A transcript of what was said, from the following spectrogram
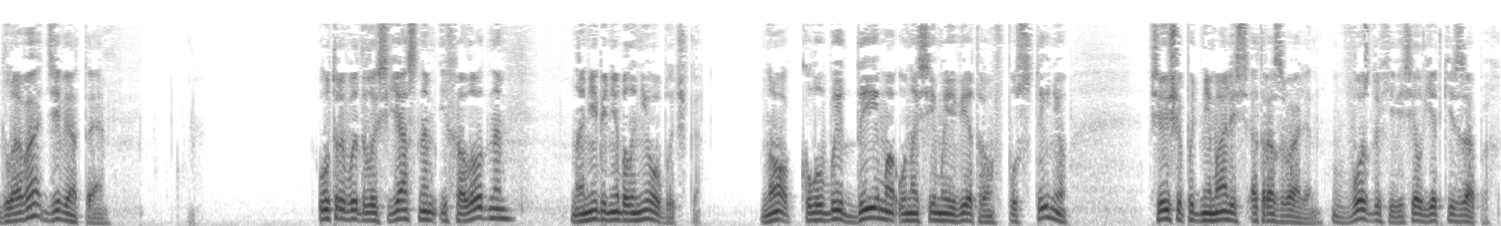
Глава девятая. Утро выдалось ясным и холодным, на небе не было ни облачка. Но клубы дыма, уносимые ветром в пустыню, все еще поднимались от развалин. В воздухе висел едкий запах.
